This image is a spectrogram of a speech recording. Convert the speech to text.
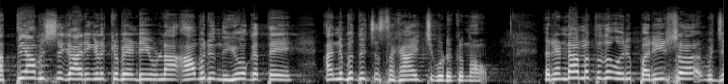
അത്യാവശ്യ കാര്യങ്ങൾക്ക് വേണ്ടിയുള്ള ആ ഒരു നിയോഗത്തെ അനുബന്ധിച്ച് സഹായിച്ചു കൊടുക്കുന്നു. രണ്ടാമത്തത് ഒരു പരീക്ഷ വിജ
